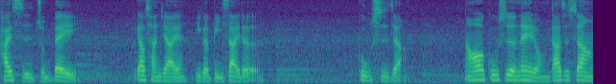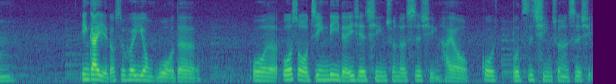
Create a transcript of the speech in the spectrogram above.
开始准备要参加一个比赛的故事，这样，然后故事的内容大致上应该也都是会用我的、我的、我所经历的一些青春的事情，还有过不是青春的事情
